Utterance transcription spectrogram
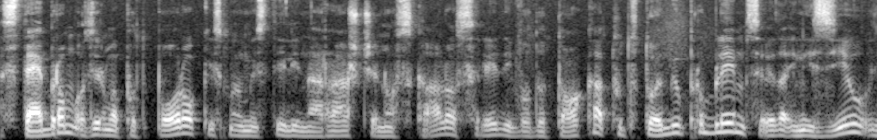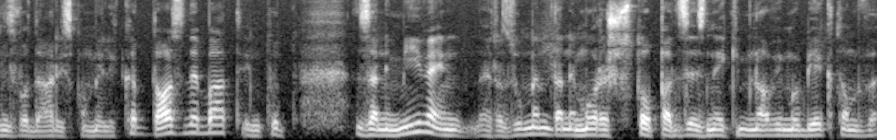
stebrom oziroma podporo, ki smo jo umestili na raščeno skalo sredi vodotoka. Tudi to je bil problem, seveda, in izziv, in z vodari smo imeli kar dosti debat in tudi zanimive. In razumem, da ne moreš stopiti z nekim novim objektom v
